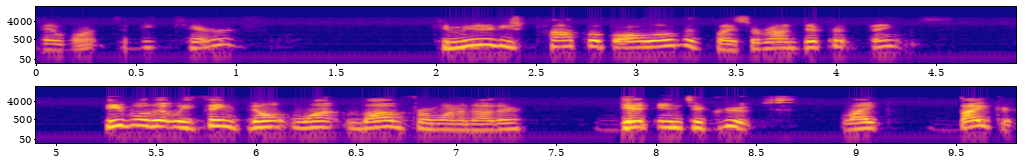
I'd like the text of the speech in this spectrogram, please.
They want to be cared for. Communities pop up all over the place around different things. People that we think don't want love for one another get into groups, like bikers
